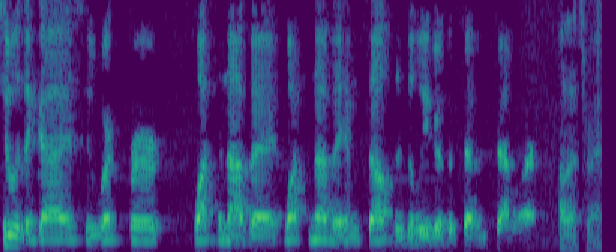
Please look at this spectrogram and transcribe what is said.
two of the guys who work for Watanabe. Watanabe himself is the leader of the seven samurai. Oh, that's right.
